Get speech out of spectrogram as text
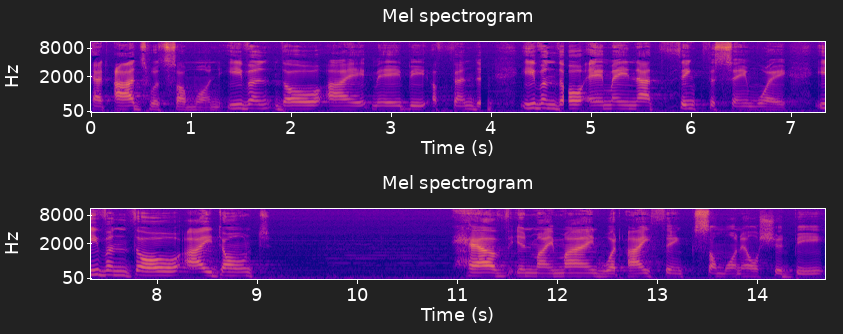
at odds with someone, even though I may be offended, even though I may not think the same way, even though I don't have in my mind what I think someone else should be,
